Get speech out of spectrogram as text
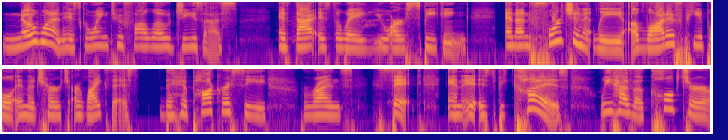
No one is going to follow Jesus if that is the way you are speaking. And unfortunately, a lot of people in the church are like this. The hypocrisy runs thick, and it is because we have a culture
